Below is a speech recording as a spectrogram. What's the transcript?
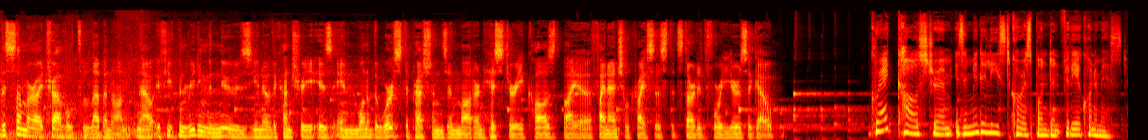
This summer, I traveled to Lebanon. Now, if you've been reading the news, you know the country is in one of the worst depressions in modern history caused by a financial crisis that started four years ago. Gregg Carlstrom is a Middle East correspondent for The Economist.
